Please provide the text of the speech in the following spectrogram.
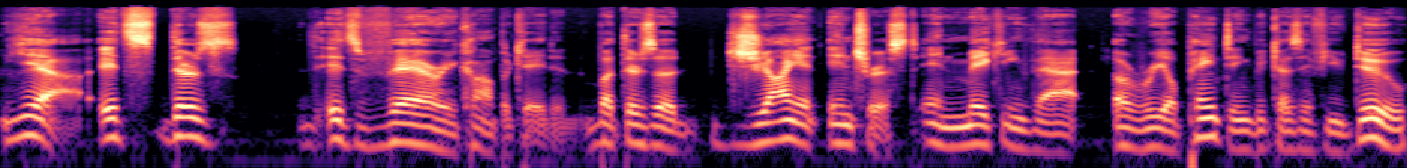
yeah, it's there's it's very complicated, but there's a giant interest in making that a real painting because if you do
